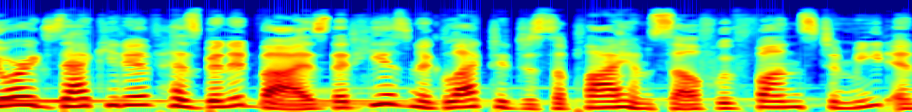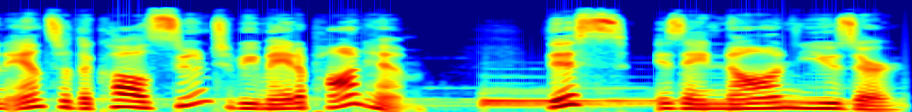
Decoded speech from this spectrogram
Your executive has been advised that he has neglected to supply himself with funds to meet and answer the calls soon to be made upon him. This is a non user.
